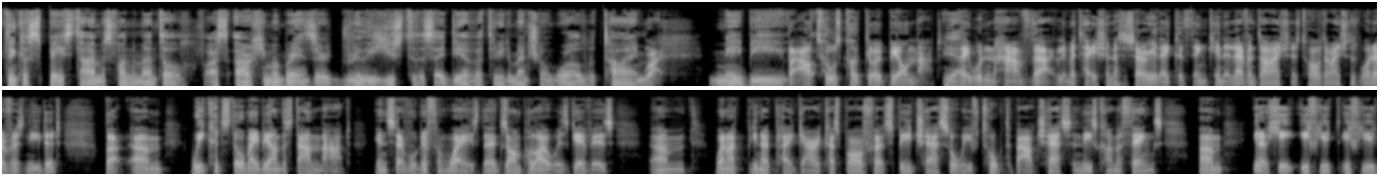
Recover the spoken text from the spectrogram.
think of space time as fundamental. Us, our human brains are really used to this idea of a three dimensional world with time. Right maybe but our tools could go beyond that yeah. they wouldn't have that limitation necessarily they could think in 11 dimensions 12 dimensions whatever is needed but um, we could still maybe understand that in several different ways the example i always give is um, when i you know play Garry Kasparov at speed chess or we've talked about chess and these kind of things um, you know he if you if you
